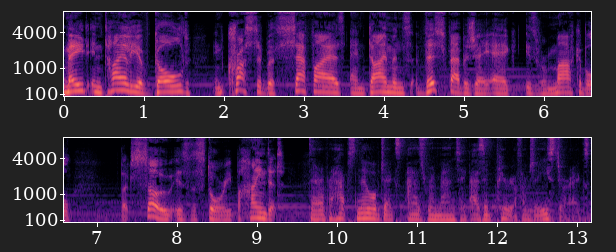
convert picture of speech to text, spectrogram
Made entirely of gold, encrusted with sapphires and diamonds, this Fabergé egg is remarkable. But so is the story behind it. There are perhaps no objects as romantic as Imperial Fabergé Easter eggs.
